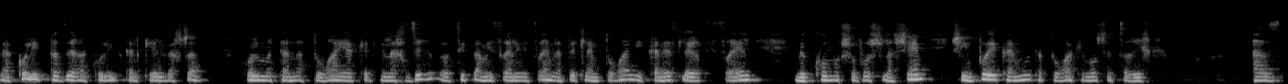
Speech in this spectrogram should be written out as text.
והכל התפזר, הכל התקלקל, ועכשיו כל מתן התורה היה כדי להחזיר, להוציא את עם ישראל למצרים, לתת להם תורה, להיכנס לארץ ישראל, מקום מושבו של השם, שאם פה יקיימו את התורה כמו שצריך, אז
